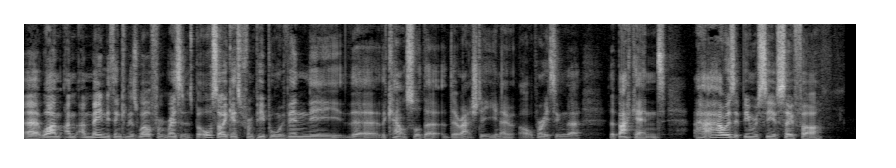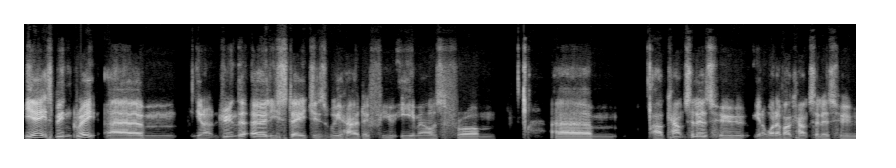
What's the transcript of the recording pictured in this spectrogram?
uh, well, I'm, I'm mainly thinking as well from residents, but also I guess from people within the, the, the council that they're actually you know operating the the back end. How, how has it been received so far? Yeah, it's been great. Um, you know, during the early stages, we had a few emails from um, our councillors who, you know, one of our councillors who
